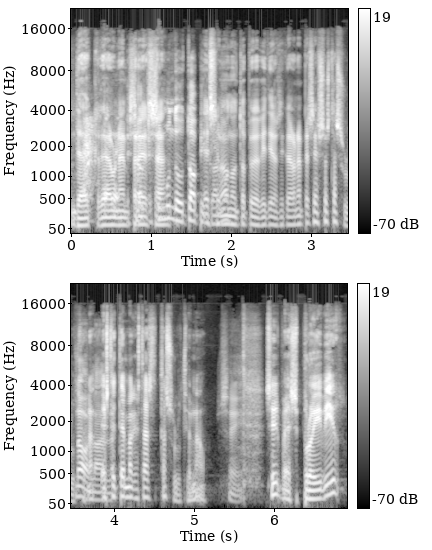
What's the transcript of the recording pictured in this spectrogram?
de crear una Ese- empresa. ese mundo utópico, Ese ¿no? mundo utópico que tienes de crear una empresa, eso está solucionado. No, la- este la- tema que está, está solucionado. Sí. Sí, pues prohibir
